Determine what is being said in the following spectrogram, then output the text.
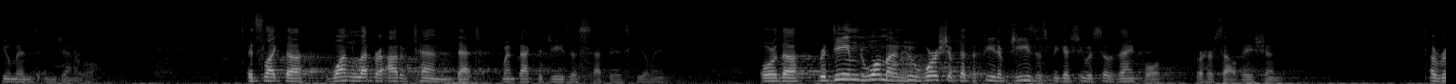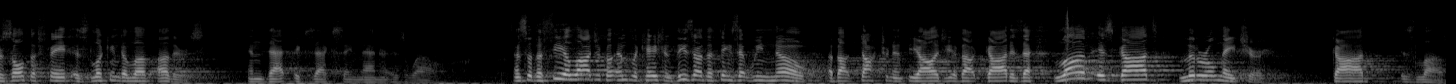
humans in general. It's like the one leper out of ten that went back to Jesus after his healing. Or the redeemed woman who worshiped at the feet of Jesus because she was so thankful for her salvation. A result of faith is looking to love others in that exact same manner as well. And so the theological implications, these are the things that we know about doctrine and theology about God, is that love is God's literal nature. God is love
